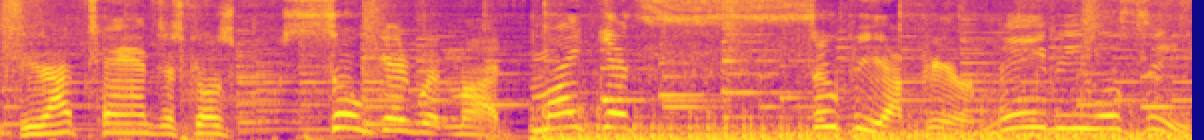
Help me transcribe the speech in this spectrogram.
See, that tan just goes so good with mud. Might get soupy up here. Maybe we'll see.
